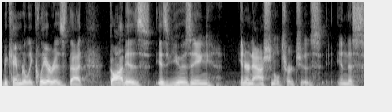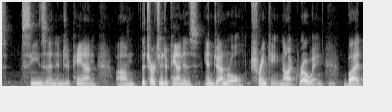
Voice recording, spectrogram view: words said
became really clear is that God is, is using international churches in this season in Japan. Um, the church in Japan is, in general, shrinking, not growing. Mm. But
